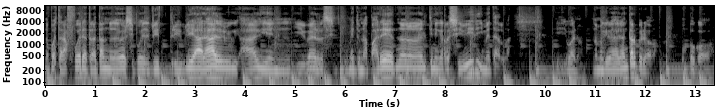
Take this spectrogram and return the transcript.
no puede estar afuera tratando de ver si puede driblear a, alguien y ver si mete una pared, no, no, no, él tiene que recibir y meterla. Y bueno, no me quiero adelantar, pero un poco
